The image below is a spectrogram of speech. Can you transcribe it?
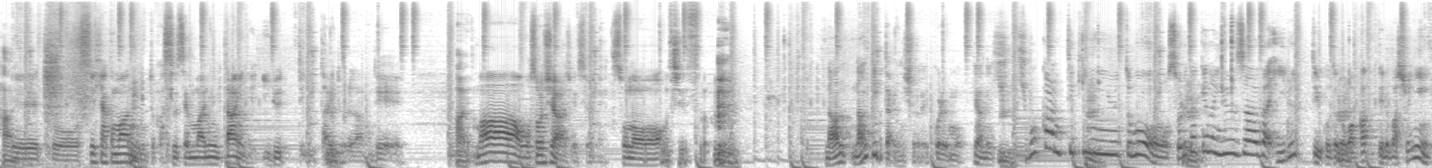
あはいえー、と数百万人とか数千万人単位でいるっていうタイトルなんで、はい。まあ恐ろしい話ですよね。そのなんなんて言ったらいいんでしょうね、これも。いやね、規模感的に言うと、もうそれだけのユーザーがいるっていうことが分かってる場所に、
